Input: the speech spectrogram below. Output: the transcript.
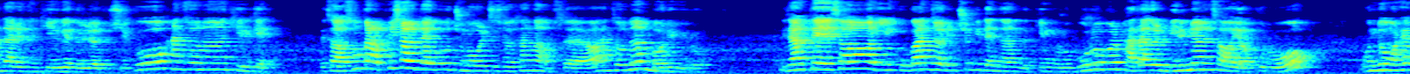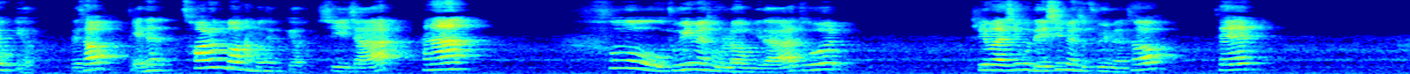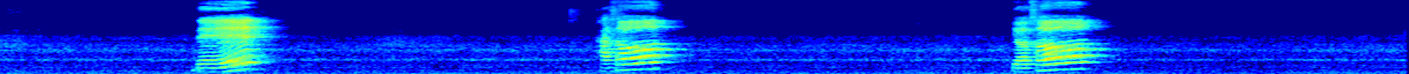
반 다리는 길게 늘려주시고 한 손은 길게 그래서 손가락 피셔도 되고 주먹을 드셔도 상관없어요. 한 손은 머리 위로 이 상태에서 이 고관절이 축이 된다는 느낌으로 무릎을 바닥을 밀면서 옆으로 운동을 해볼게요. 그래서 얘는 서른 번 한번 해볼게요. 시작. 하나, 후, 조이면서 올라옵니다. 둘, 들이마시고 내쉬면서 조이면서 셋, 넷, 다섯, 여섯,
